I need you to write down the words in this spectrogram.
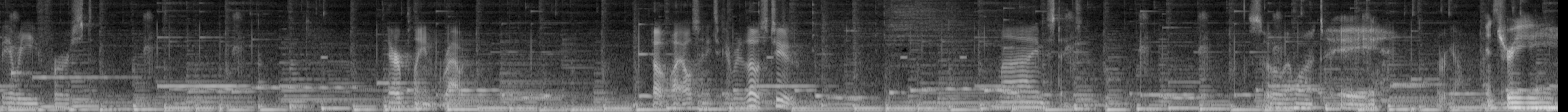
very first airplane route. Oh, I also need to get rid of those too. My mistake. So I want a There we go. entry.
